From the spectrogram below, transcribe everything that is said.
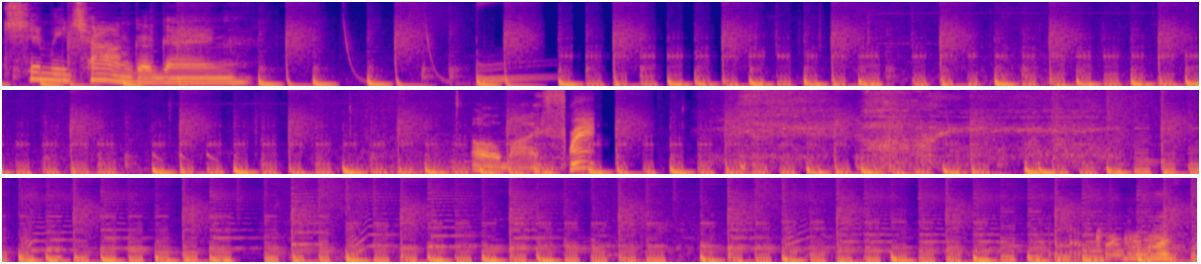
Chimichanga gang. Oh my Oh, cool, cool, cool.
